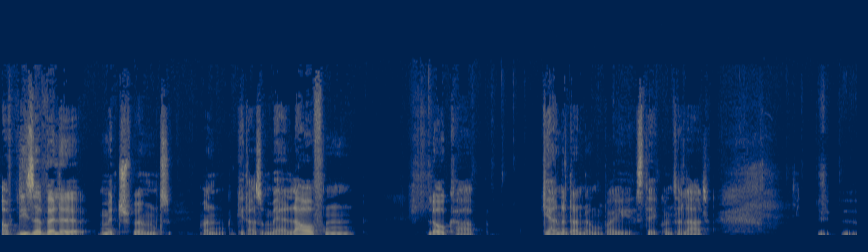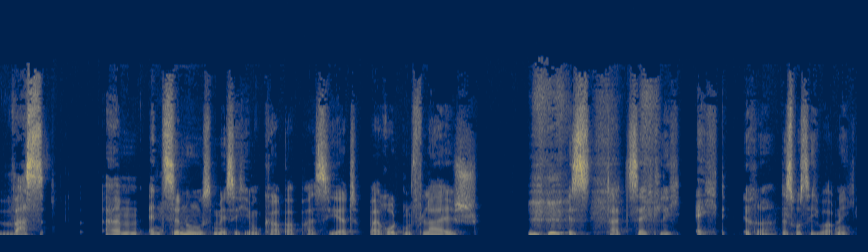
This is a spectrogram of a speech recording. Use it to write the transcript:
auf dieser Welle mitschwimmt, man geht also mehr laufen, Low Carb, gerne dann irgendwie Steak und Salat. Was ähm, entzündungsmäßig im Körper passiert bei rotem Fleisch, ist tatsächlich echt irre. Das wusste ich überhaupt nicht.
